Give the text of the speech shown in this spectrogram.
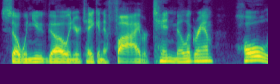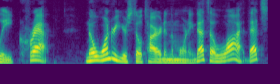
So when you go and you're taking a five or 10 milligram, holy crap, no wonder you're still tired in the morning. That's a lot. That's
